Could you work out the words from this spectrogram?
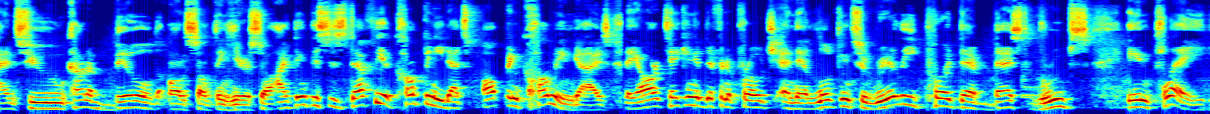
and to kind of build on something here. So I think this is definitely a company that's up and coming, guys. They are taking a different approach and they're looking to really put their best groups in play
